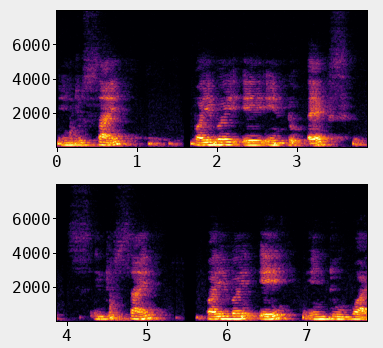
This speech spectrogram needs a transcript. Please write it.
into sine pi by a into x into sine pi by a into y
